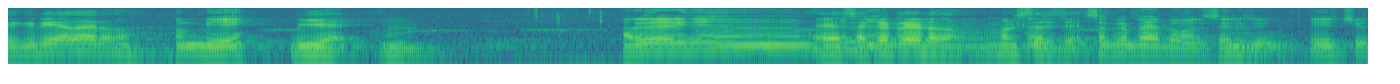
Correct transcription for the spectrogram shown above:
ഡിഗ്രി ഏതായിരുന്നു? ബി എ ബി എ അത് കഴിഞ്ഞ് സെക്രട്ടറി ആയിട്ട് മത്സരിച്ച്. സെക്രട്ടറിയായിട്ട് മത്സരിച്ചു ജയിച്ചു.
